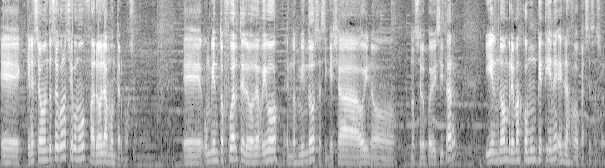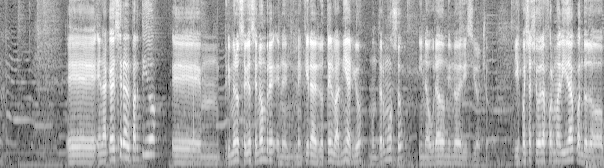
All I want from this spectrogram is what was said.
Eh, que en ese momento se conoce como Farola Montermoso. Eh, un viento fuerte lo derribó en 2002, así que ya hoy no, no se lo puede visitar. Y el nombre más común que tiene es Las Rocas, esa zona. En la cabecera del partido, eh, primero se vio ese nombre en el, que era el Hotel Balneario Montermoso, inaugurado en 1918. Y después ya llegó la formalidad cuando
